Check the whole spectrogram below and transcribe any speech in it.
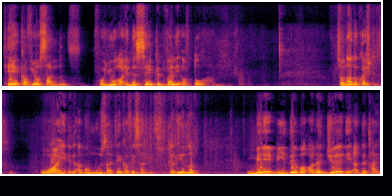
Take off your sandals, for you are in the sacred valley of Tuwa. So now the question, why did Abu Musa take off his sandals? Maybe they were on a journey at the time,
